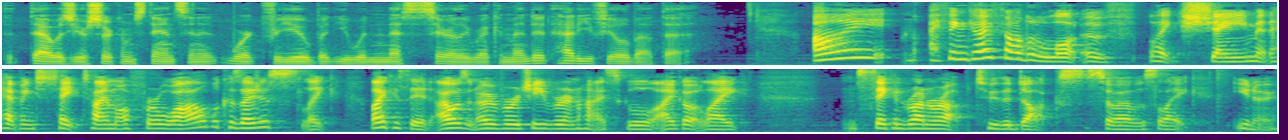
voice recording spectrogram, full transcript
that, that was your circumstance and it worked for you but you wouldn't necessarily recommend it? How do you feel about that? I I think I felt a lot of like shame at having to take time off for a while because I just like like I said, I was an overachiever in high school. I got like second runner up to the Dux, so I was like, you know,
